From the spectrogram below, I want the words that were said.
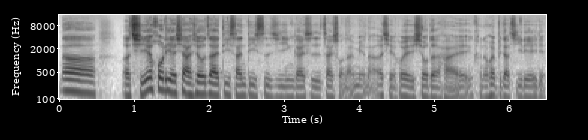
那呃，企业获利的下修在第三、第四季应该是在所难免的，而且会修得还可能会比较激烈一点。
